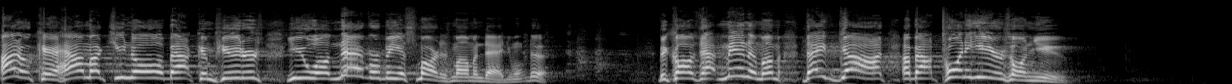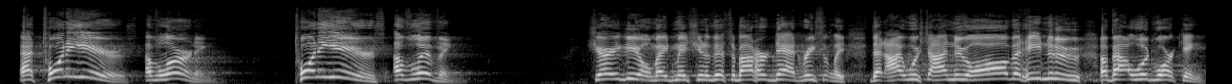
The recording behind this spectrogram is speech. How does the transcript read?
I don't care how much you know about computers, you will never be as smart as mom and dad. You won't do it because at minimum, they've got about 20 years on you. At 20 years of learning, 20 years of living. Sherry Gill made mention of this about her dad recently that I wish I knew all that he knew about woodworking.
